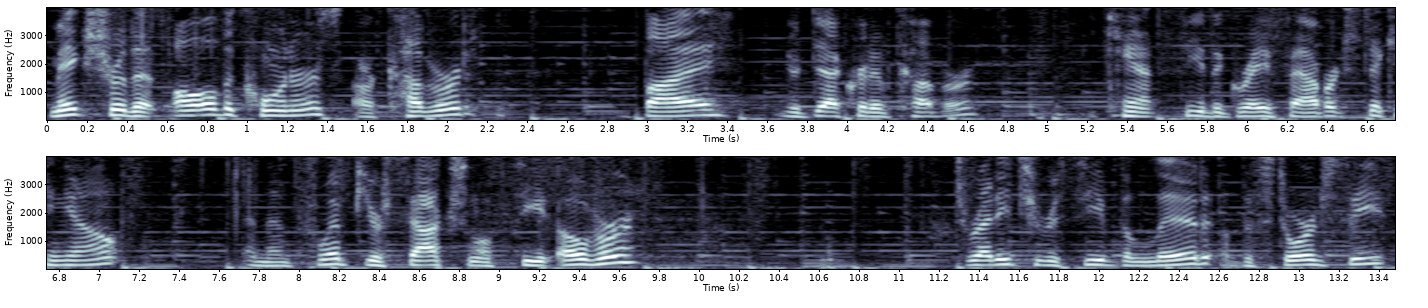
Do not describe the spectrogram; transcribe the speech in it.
Make sure that all the corners are covered by your decorative cover. Can't see the gray fabric sticking out. And then flip your Sactional seat over. It's ready to receive the lid of the storage seat.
